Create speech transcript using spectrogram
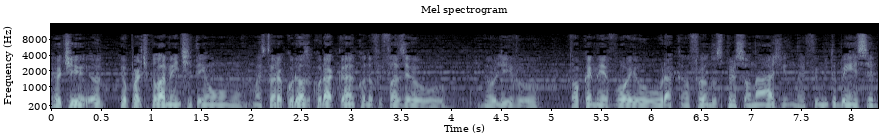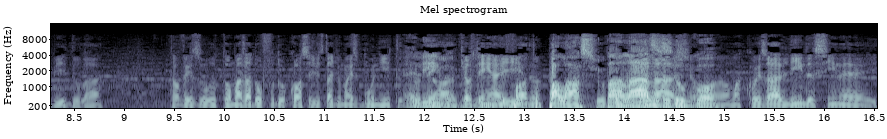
eu, ti- eu, eu particularmente tenho um- uma história curiosa com o Huracan. Quando eu fui fazer o meu livro Toca e Me Voe, o Huracan foi um dos personagens, né? Fui muito bem recebido lá. Talvez o Tomás Adolfo do Costa seja o estádio mais bonito que, É eu, tenho, lindo. que eu tenha fato, ido. Palácio. é Palácio conhecido. do Có. É uma coisa linda, assim, né? E,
